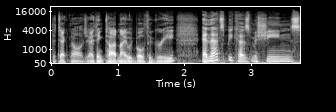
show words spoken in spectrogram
the technology. I think Todd and I would both agree. And that's because machines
